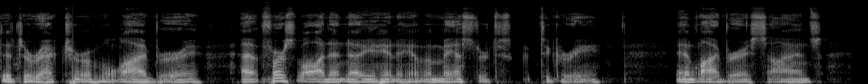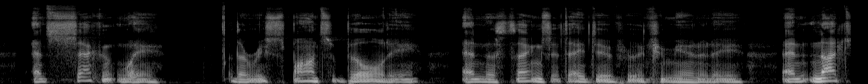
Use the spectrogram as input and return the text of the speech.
the director of a library. Uh, first of all, I didn't know you had to have a master's degree in library science. And secondly, the responsibility and the things that they do for the community. And not,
